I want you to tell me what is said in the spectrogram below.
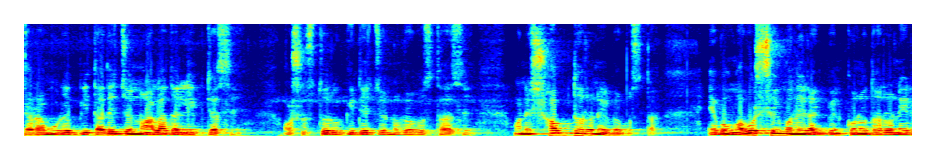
যারা মুরব্বী তাদের জন্য আলাদা লিফট আছে, অসুস্থ রোগীদের জন্য ব্যবস্থা আছে মানে সব ধরনের ব্যবস্থা। এবং অবশ্যই মনে রাখবেন, কোনো ধরনের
